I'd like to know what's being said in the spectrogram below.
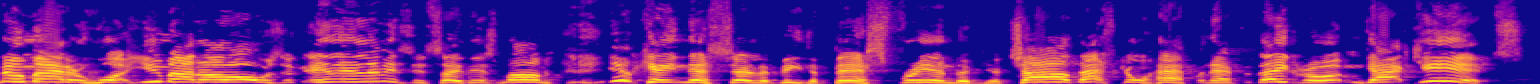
no matter what. You might not always, and let me just say this, mom, you can't necessarily be the best friend of your child. That's going to happen after they grow up and got kids.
